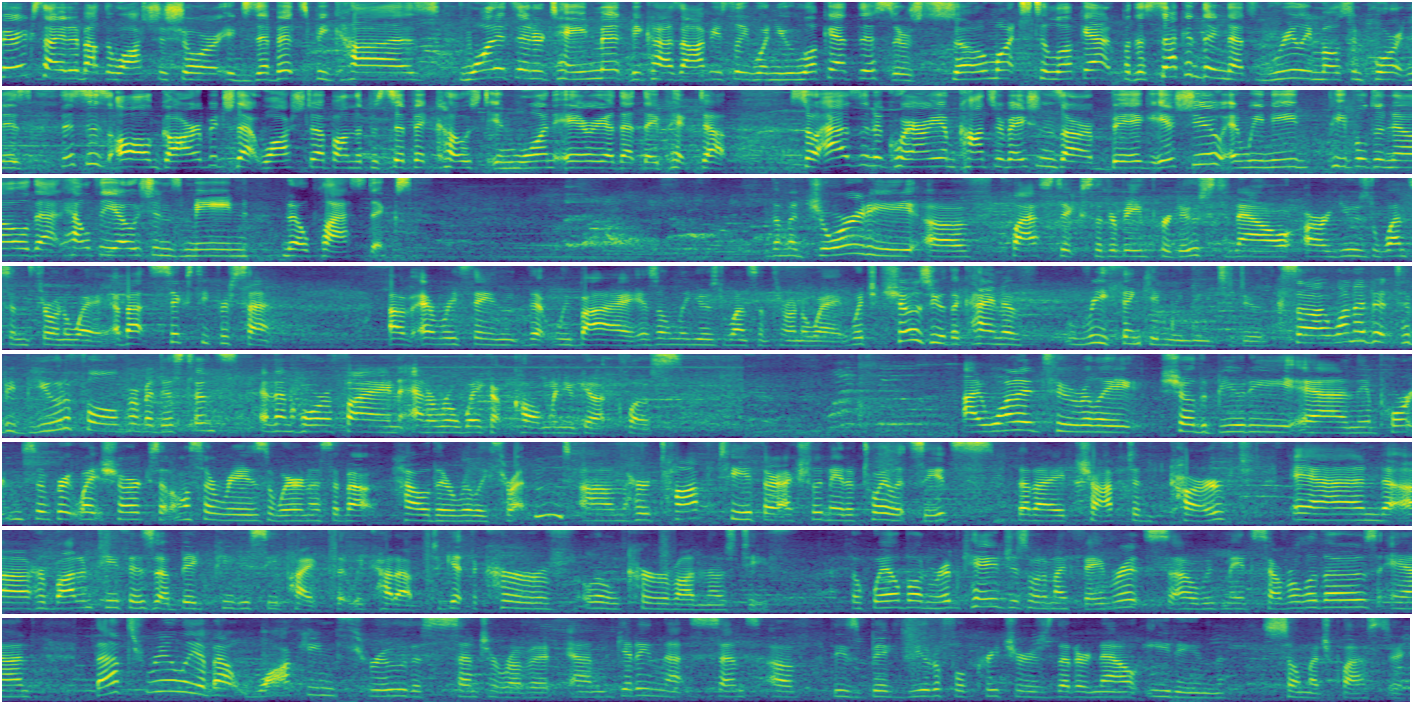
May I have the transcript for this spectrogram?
very excited about the Washed Ashore exhibits because one, it's entertainment because obviously when you look at this, there's so much to look at. But the second thing that's really most important is this is all garbage that washed up on the Pacific coast in one area that they picked up. So as an aquarium, conservation is our big issue and we need people to know that healthy oceans mean no plastics. The majority of plastics that are being produced now are used once and thrown away. About 60% of everything that we buy is only used once and thrown away, which shows you the kind of rethinking we need to do. So I wanted it to be beautiful from a distance and then horrifying and a real wake up call when you get up close. I wanted to really show the beauty and the importance of great white sharks and also raise awareness about how they're really threatened. Um, her top teeth are actually made of toilet seats that I chopped and carved. And uh, her bottom teeth is a big PVC pipe that we cut up to get the curve, a little curve on those teeth. The whalebone rib cage is one of my favorites. Uh, we've made several of those and that's really about walking through the center of it and getting that sense of these big, beautiful creatures that are now eating so much plastic.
